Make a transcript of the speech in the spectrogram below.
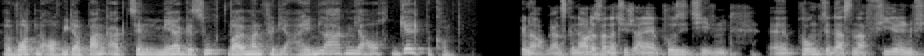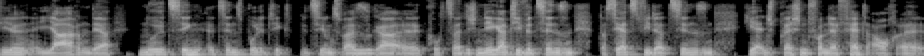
äh, wurden auch wieder Bankaktien mehr gesucht, weil man für die Einlagen ja auch Geld bekommt. Genau, ganz genau. Das war natürlich einer der positiven äh, Punkte, dass nach vielen, vielen Jahren der Nullzinspolitik beziehungsweise sogar äh, kurzzeitig negative Zinsen, dass jetzt wieder Zinsen hier entsprechend von der Fed auch äh,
